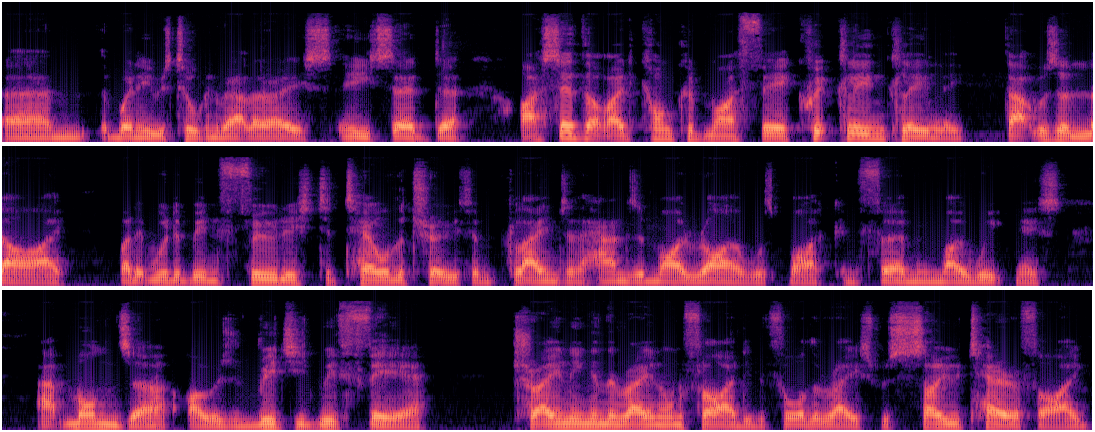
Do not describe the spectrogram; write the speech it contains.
um, when he was talking about the race. He said, uh, "I said that I'd conquered my fear quickly and cleanly. That was a lie." But it would have been foolish to tell the truth and play into the hands of my rivals by confirming my weakness. At Monza, I was rigid with fear. Training in the rain on Friday before the race was so terrifying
